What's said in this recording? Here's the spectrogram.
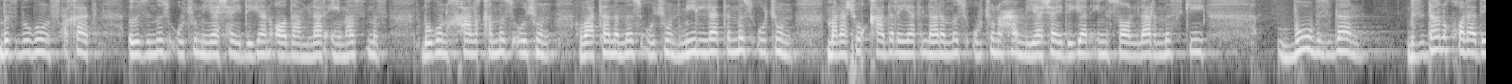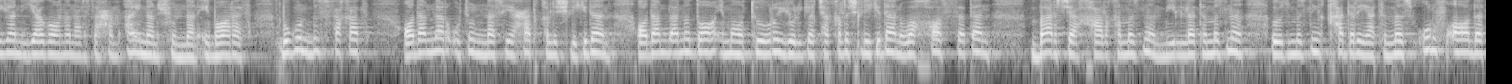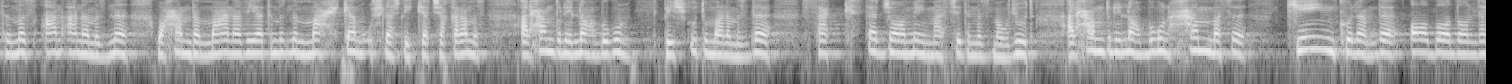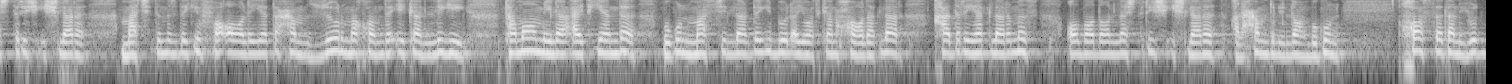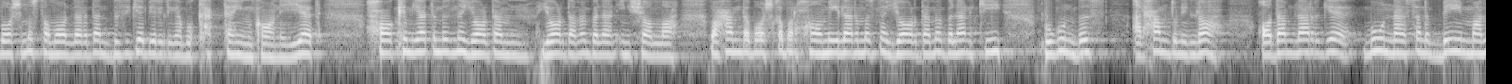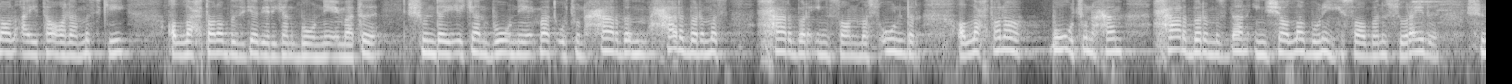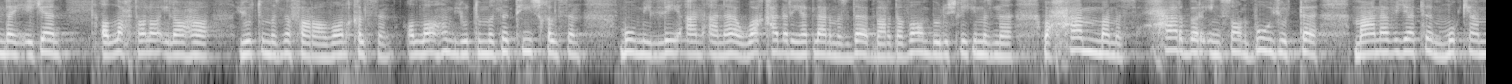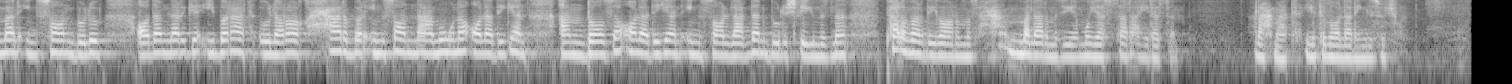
Biz bugun faqat o'zimiz uchun yashaydigan odamlar emasmiz. Bugun xalqimiz uchun vatanimiz uchun millatimiz uchun mana shu qadriyatlarimiz uchun ham yashaydigan insonlarmizki bu bizdan bizdan qoladigan yagona narsa ham aynan shundan iborat. Bugun biz faqat odamlar uchun nasihat qilishligidan odamlarni doimo to'g'ri yo'lga chaqirishligidan va xossatan barcha xalqimizni millatimizni o'zimizning qadriyatimiz urf odatimiz an'anamizni va hamda ma'naviyatimizni mahkam ushlashlikka chaqiramiz. Alhamdulillah bugun peshku tumanimizda sakkizta jome masjidimiz mavjud. Alhamdulillah bugun hammasi keng ko'lamda obodonlashtirish ishlari masjidimizdagi faoliyati ham zo'r maqomda ekanligi tamomila aytganda bugun masjidlardagi bo'layotgan holatlar qadriyatlarimiz obodonlashtirish ishlari alhamdulillah bugun xosatan yurtboshimiz tomonidan bizga berilgan bu katta imkoniyat hokimiyatimizni yordam yordami bilan inshaalloh va hamda boshqa bir homiylarimizni yordami bilanki bugun biz alhamdulillah odamlarga bu narsani bemalol ayta olamizki alloh taolo bizga bergan bu ne'mati shunday ekan bu ne'mat uchun har bir har birimiz har bir inson mas'uldir. Alloh taolo bu uchun ham har birimizdan inshaalloh buning hisobini so'raydi. Shunday ekan alloh taolo iloho yurtimizni farovon qilsin. Allohim yurtimizni tinch qilsin. Bu milliy an'ana va qadriyatlarimizda bardavom bo'lishligimizni va hammamiz har bir inson bu yurtda ma'naviyati mukammal inson bo'lib odamlarga ibrat o'laroq har bir inson namuna oladigan andoza oladigan insonlardan bo'lishligimizni parvardigorimiz hammalarimizga muyassar aylasin. Rahmat e'tiborlaringiz uchun.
